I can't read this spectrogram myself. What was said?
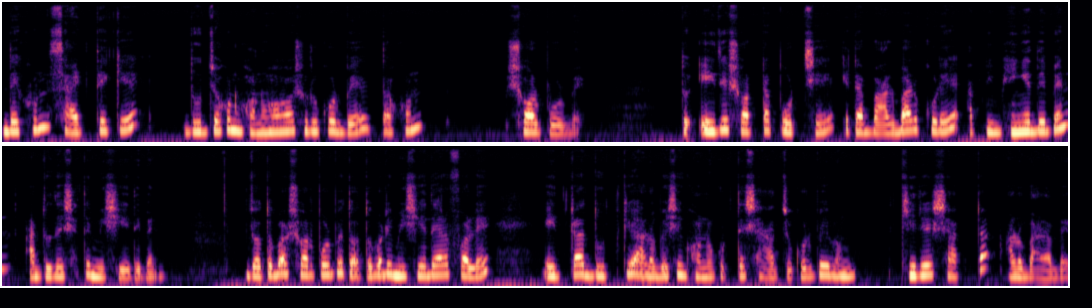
দেখুন, সাইড থেকে দুধ যখন ঘন হওয়া শুরু করবে, তখন সর পড়বে। তো এই যে শটটা পড়ছে, এটা বারবার করে আপনি ভেঙে দেবেন আর দুধের সাথে মিশিয়ে দেবেন। যতবার সর পড়বে ততবারই মিশিয়ে দেওয়ার ফলে এইটা দুধকে আরও বেশি ঘন করতে সাহায্য করবে এবং ক্ষীরের স্বাদটা আরও বাড়াবে।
